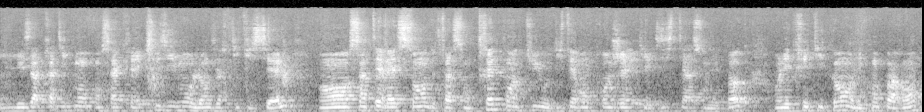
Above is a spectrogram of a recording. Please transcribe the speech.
il les a pratiquement consacrées exclusivement aux langues artificielles, en s'intéressant de façon très pointue aux différents projets qui existaient à son époque, en les critiquant, en les comparant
